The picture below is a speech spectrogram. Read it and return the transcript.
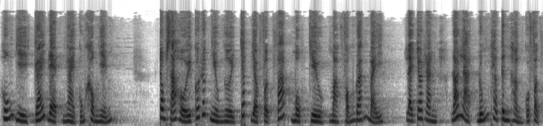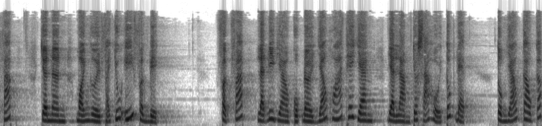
huống gì gái đẹp ngài cũng không nhiễm. Trong xã hội có rất nhiều người chấp vào Phật Pháp một chiều mà phỏng đoán bậy, lại cho rằng đó là đúng theo tinh thần của Phật Pháp, cho nên mọi người phải chú ý phân biệt. Phật Pháp là đi vào cuộc đời giáo hóa thế gian và làm cho xã hội tốt đẹp. Tôn giáo cao cấp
